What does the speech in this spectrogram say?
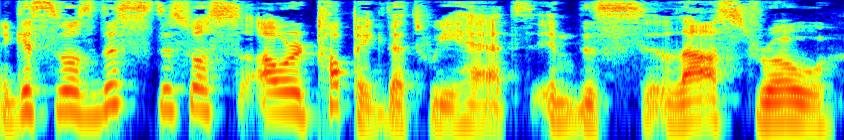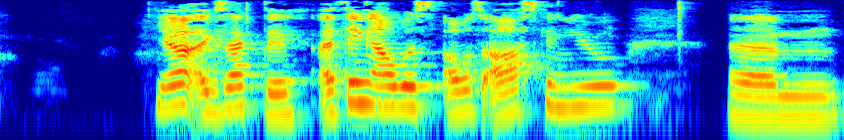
I guess was this this was our topic that we had in this last row. Yeah, exactly. I think I was I was asking you um,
